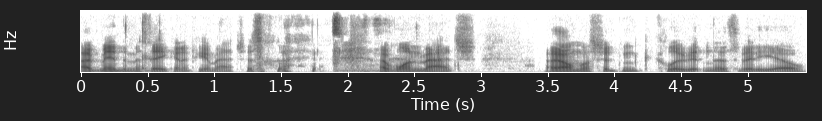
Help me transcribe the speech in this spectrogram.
I've made the mistake in a few matches. I have one match. I almost shouldn't include it in this video.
